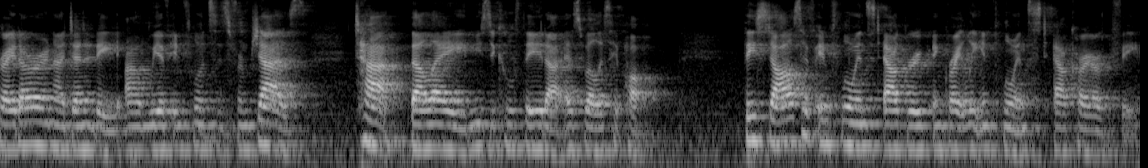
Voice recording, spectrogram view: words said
create our own identity. Um, we have influences from jazz, tap, ballet, musical theatre, as well as hip hop. These styles have influenced our group and greatly influenced our choreography.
